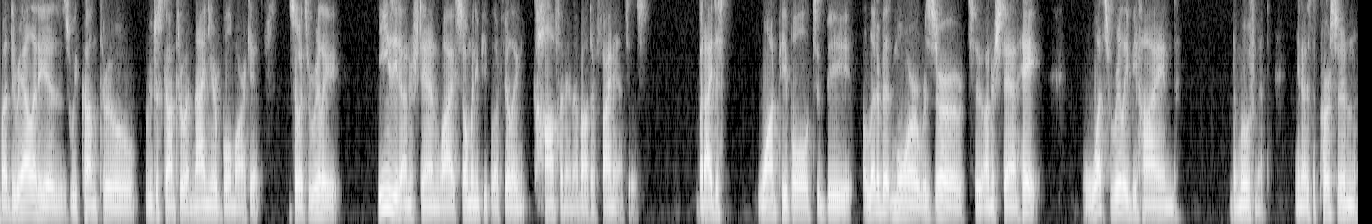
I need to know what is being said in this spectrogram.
but the reality is, is we've come through we've just gone through a nine year bull market. So it's really easy to understand why so many people are feeling confident about their finances. But i just want people to be a little bit more reserved to understand hey what's really behind the movement? You know is the person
